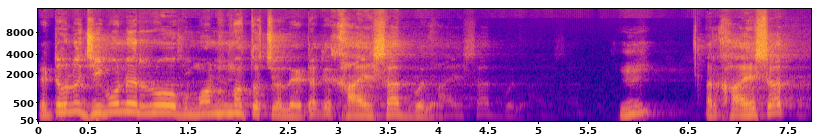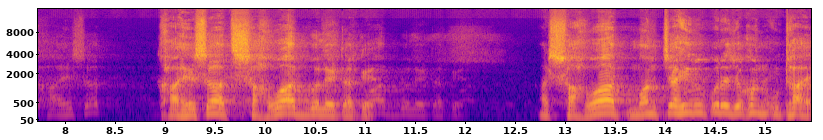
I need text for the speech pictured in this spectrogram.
এটা হলো জীবনের রোগ, মন মতো চলে। এটাকে খায়সাদ বলে। হুম? আর খাহেসাত খাহেসাত শাহওয়াত বলে এটাকে। আর শাহওয়াত মনচাহির উপরে যখন উঠায়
